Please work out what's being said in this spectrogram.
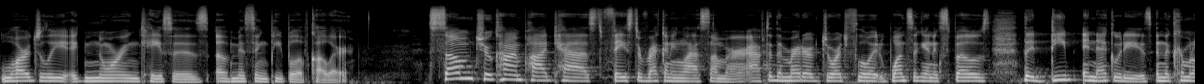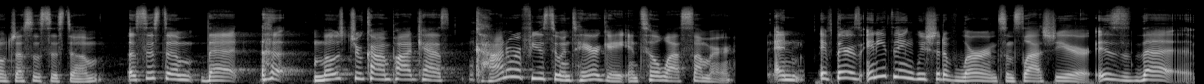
largely ignoring cases of missing people of color. Some true crime podcasts faced a reckoning last summer after the murder of George Floyd once again exposed the deep inequities in the criminal justice system, a system that most true crime podcasts kind of refused to interrogate until last summer. And if there's anything we should have learned since last year, is that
